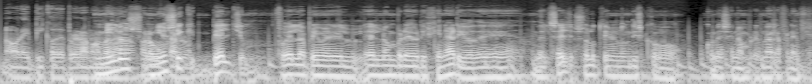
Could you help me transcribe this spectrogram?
una hora y pico de programa. Milos para Music. Belgium fue la primer- el, el nombre originario de- del sello. Solo tienen un disco con ese nombre, una referencia.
